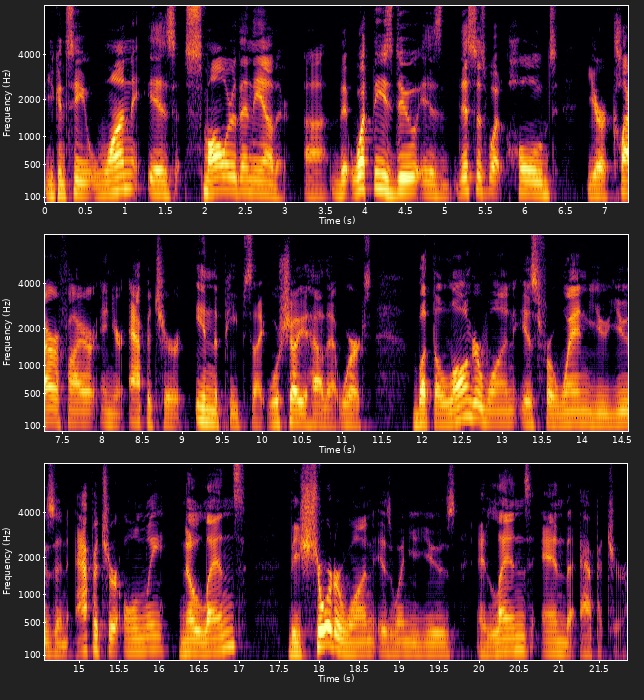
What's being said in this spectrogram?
You can see one is smaller than the other. Uh, th what these do is this is what holds your clarifier and your aperture in the peep sight. We'll show you how that works. But the longer one is for when you use an aperture only, no lens. The shorter one is when you use a lens and the aperture.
